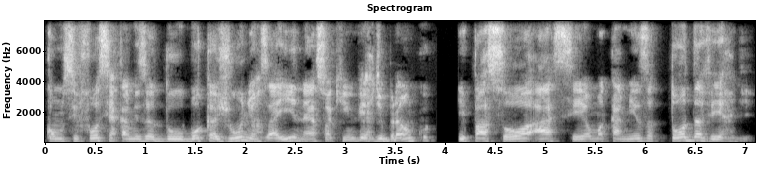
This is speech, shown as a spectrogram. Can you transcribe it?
como se fosse a camisa do Boca Juniors aí, né, só que em verde e branco, e passou a ser uma camisa toda verde.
